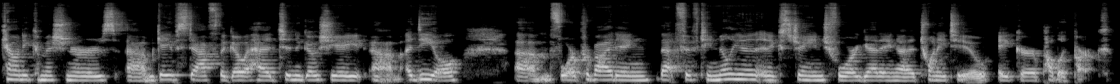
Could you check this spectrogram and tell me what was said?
county commissioners um, gave staff the go ahead to negotiate um, a deal for providing that 15 million in exchange for getting a 22 acre public park.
